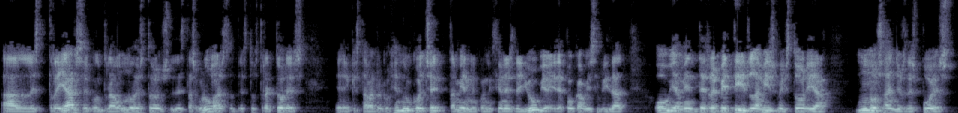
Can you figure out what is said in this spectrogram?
al estrellarse contra uno de, estos, de estas grúas, de estos tractores eh, que estaban recogiendo un coche, también en condiciones de lluvia y de poca visibilidad, obviamente repetir la misma historia unos años después,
